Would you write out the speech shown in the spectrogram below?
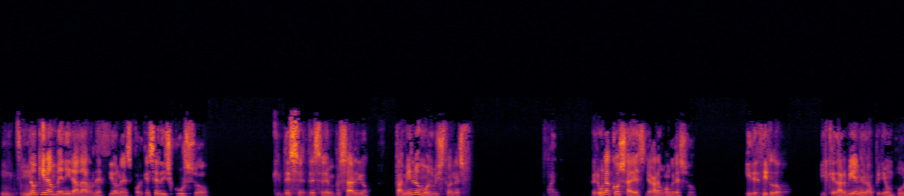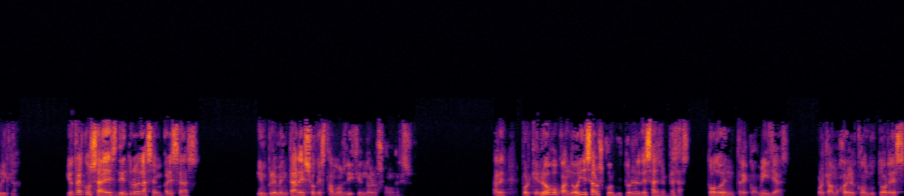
no quieran venir a dar lecciones porque ese discurso de ese, de ese empresario también lo hemos visto en España. Pero una cosa es llegar a un congreso y decirlo y quedar bien en la opinión pública. Y otra cosa es, dentro de las empresas, implementar eso que estamos diciendo en los congresos. ¿Vale? Porque luego cuando oyes a los conductores de esas empresas, todo entre comillas, porque a lo mejor el conductor es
